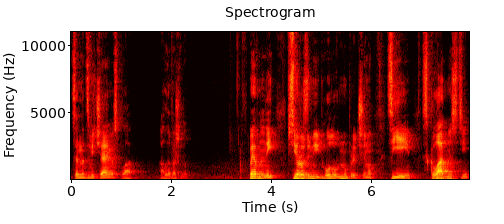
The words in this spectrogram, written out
Це надзвичайно складно, але важливо. Впевнений, всі розуміють головну причину цієї складності,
